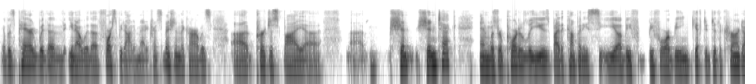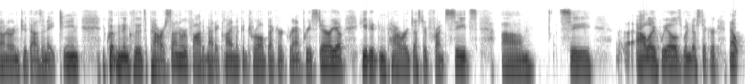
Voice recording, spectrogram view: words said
It was paired with a you know with a four-speed automatic transmission. The car was uh, purchased by uh, uh, Shin, Shintech and was reportedly used by the company's CEO bef- before being gifted to the current owner in 2018. Equipment includes power sunroof, automatic climate control, Becker Grand Prix stereo, heated and power adjusted front seats. Um, let's see, uh, alloy wheels, window sticker. Now,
